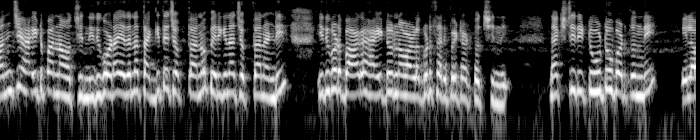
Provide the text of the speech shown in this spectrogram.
మంచి హైట్ పన్నా వచ్చింది. ఇది కూడా ఏదైనా తగ్గితే చెప్తాను పెరిగినా చెప్తానండి. ఇది కూడా బాగా హైట్ ఉన్న వాళ్ళకి కూడా సరిపోయేటట్టు వచ్చింది. నెక్స్ట్ ఇది టూ టూ పడుతుంది. ఇలా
